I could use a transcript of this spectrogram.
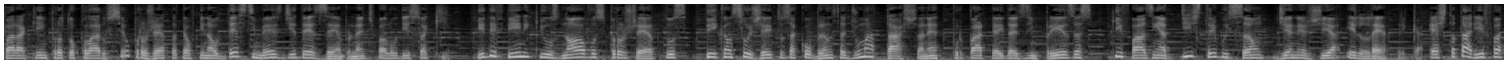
para quem protocolar o seu projeto até o final deste mês de dezembro, né? A gente falou disso aqui e define que os novos projetos ficam sujeitos à cobrança de uma taxa, né, por parte aí das empresas que fazem a distribuição de energia elétrica. Esta tarifa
